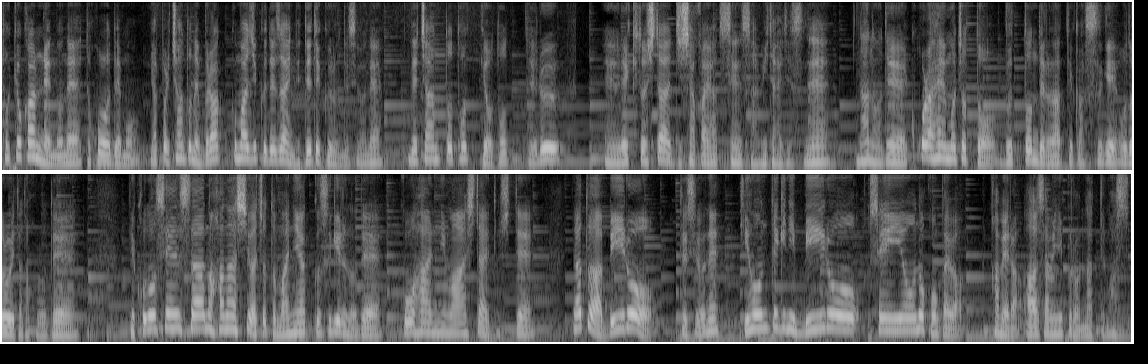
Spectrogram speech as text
特許関連のねところでもやっぱりちゃんとねブラックマジックデザインで出てくるんですよね。でちゃんと特許を取ってる、えー、れっきとした自社開発センサーみたいですね。なのでここら辺もちょっとぶっ飛んでるなっていうかすげえ驚いたところででこのセンサーの話はちょっとマニアックすぎるので後半に回したいとしてあとは B RAW ですよね。基本的に B ロー専用の今回はカメラ URSA Mini Pro になってます。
